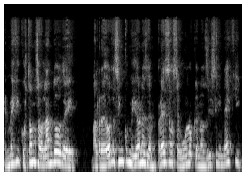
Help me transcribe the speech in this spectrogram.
En México estamos hablando de alrededor de 5 millones de empresas, según lo que nos dice INEGI.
